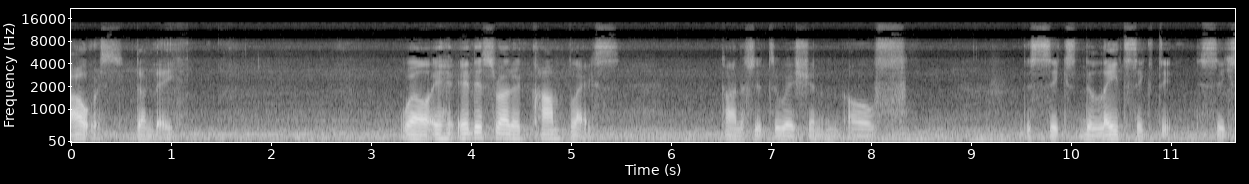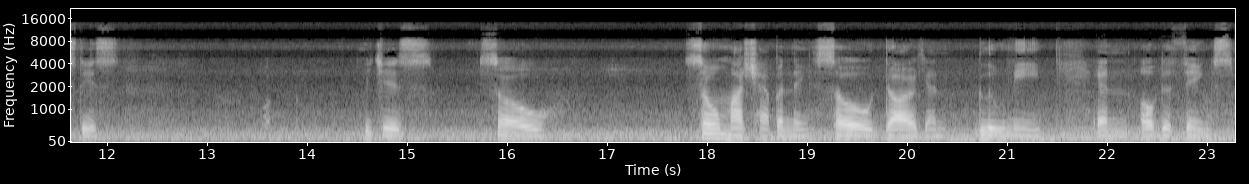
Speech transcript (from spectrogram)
powers, don't they? Well, it, it is rather complex kind of situation of the six, the late 60s, 60s, which is so so much happening, so dark and gloomy, and all the things.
